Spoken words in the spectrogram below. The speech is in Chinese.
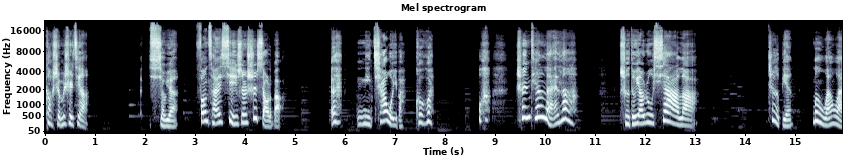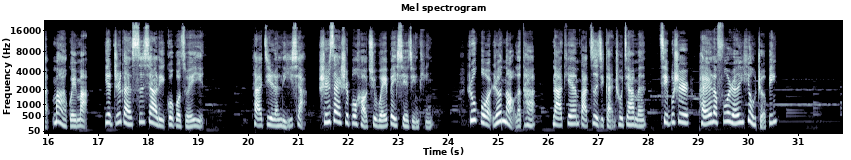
搞什么事情啊？小袁，方才谢医生是笑了吧？哎，你掐我一把，快快快！哇！春天来了，这都要入夏了。这边孟婉婉骂归骂，也只敢私下里过过嘴瘾。她寄人篱下，实在是不好去违背谢景亭。如果惹恼了他，哪天把自己赶出家门，岂不是赔了夫人又折兵？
